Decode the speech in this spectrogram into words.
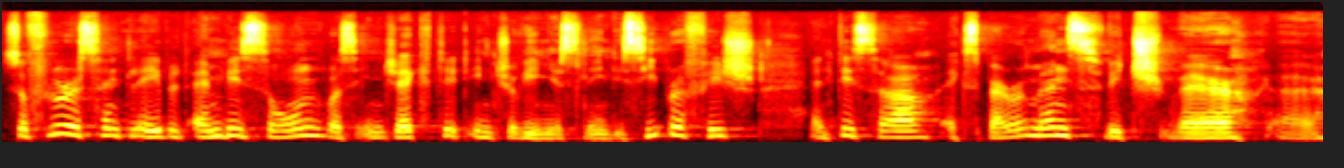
So fluorescent labeled ambisone was injected intravenously in the zebrafish, and these are experiments which were uh,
